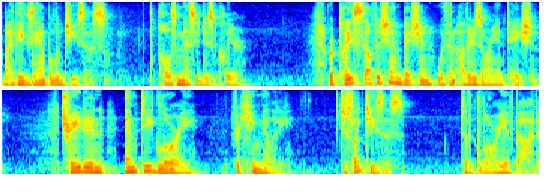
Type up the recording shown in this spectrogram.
by the example of Jesus, Paul's message is clear. Replace selfish ambition with an others orientation. Trade in empty glory for humility, just like Jesus to the glory of God.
